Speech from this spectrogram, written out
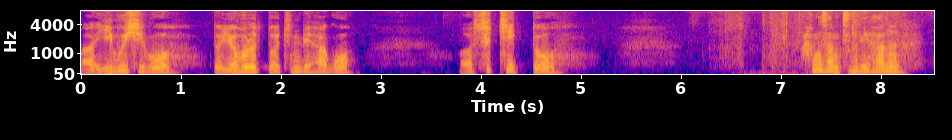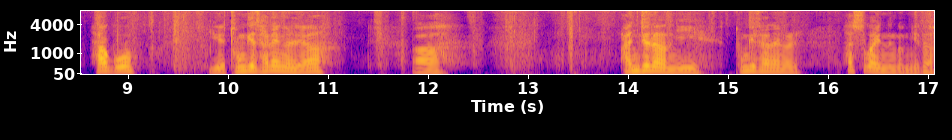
아, 입으시고 또 여부로 또 준비하고 어, 스틱도 항상 준비하는 하고 이게 동계 산행을 해야 아 안전한 이 동계 산행을 할 수가 있는 겁니다.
